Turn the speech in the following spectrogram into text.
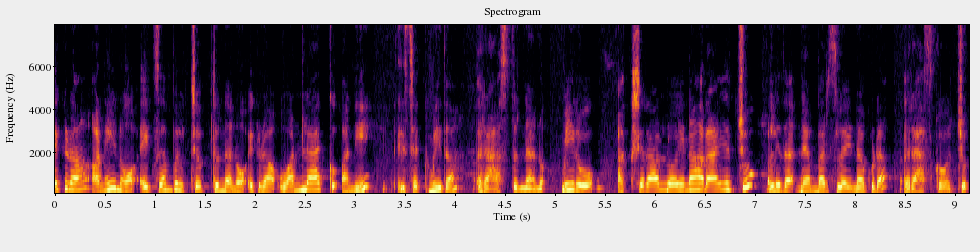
ఇక్కడ నేను ఎగ్జాంపుల్ చెప్తున్నాను. ఇక్కడ వన్ ల్యాక్ అని చెక్ మీద రాస్తున్నాను. మీరు అక్షరాల్లో అయినా రాయొచ్చు లేదా నెంబర్స్లో అయినా కూడా రాసుకోవచ్చు.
